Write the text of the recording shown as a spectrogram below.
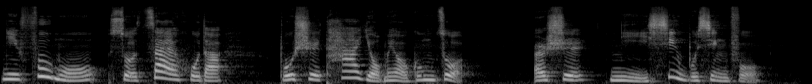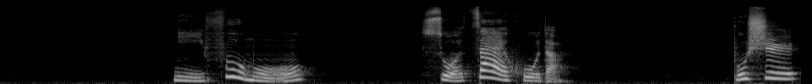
你父母所在乎的不是他有没有工作，而是你幸不幸福。你父母所在乎的，不是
